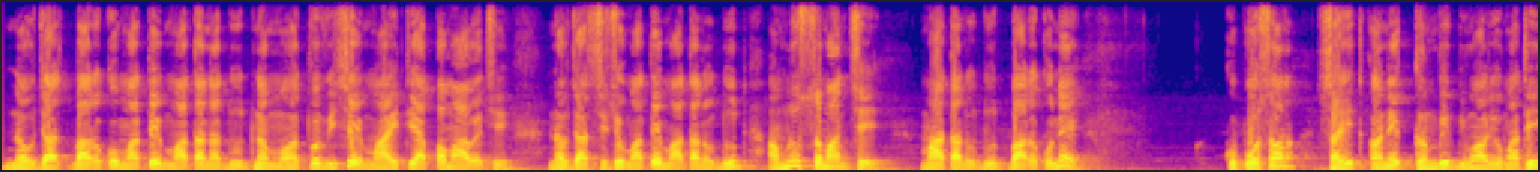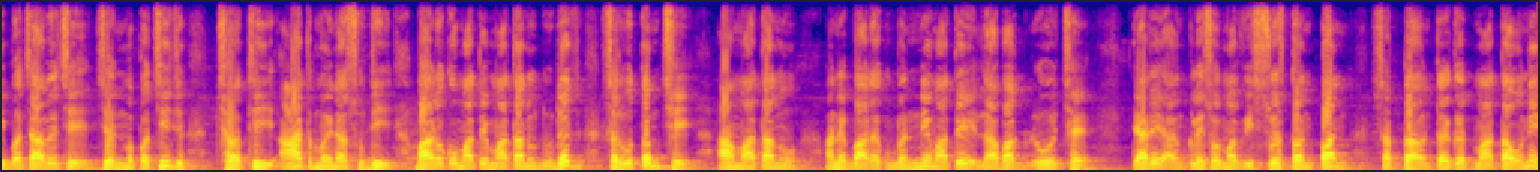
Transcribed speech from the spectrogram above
નવજાત બાળકો માટે માતાના દૂધના મહત્વ વિશે માહિતી આપવામાં આવે છે. નવજાત શિશુ માટે માતાનું દૂધ અમૃત સમાન છે. માતાનું દૂધ બાળકોને કુપોષણ સહિત અનેક ગંભીર બીમારીઓમાંથી બચાવે છે. જન્મ પછી જ છથી આઠ મહિના સુધી બાળકો માટે માતાનું દૂધ જ સર્વોત્તમ છે. આ માતાનું અને બાળક બંને માટે લાભ છે. ત્યારે અંકલેશ્વરમાં વિશ્વ સ્તનપાન સપ્તાહ અંતર્ગત માતાઓને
